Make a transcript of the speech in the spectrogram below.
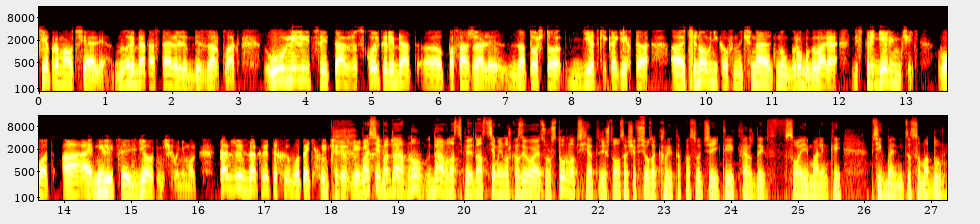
Все промолчали, но ребят оставили без зарплат. У милиции также сколько ребят э, посажали за то, что детки каких-то э, чиновников начинают, ну, грубо говоря, беспредельничать, вот, а милиция сделать ничего не может. Также и в закрытых вот этих учреждениях. Спасибо, да. Ну, да, у нас теперь у нас тема немножко развивается уже в сторону психиатрии, что у нас вообще все закрыто, по сути, и каждый в своей маленькой психбольница Самодур,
